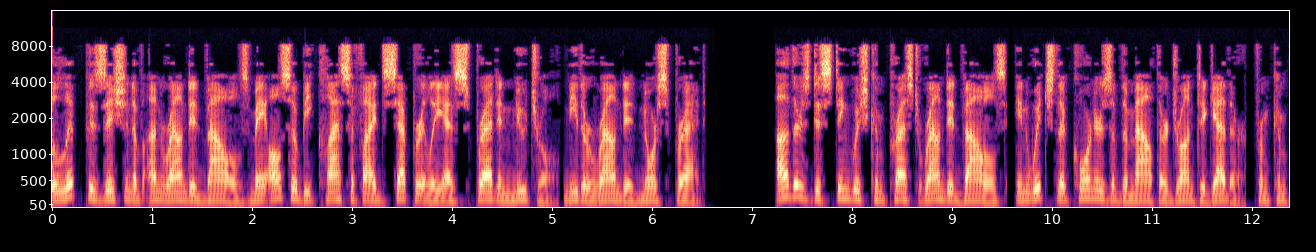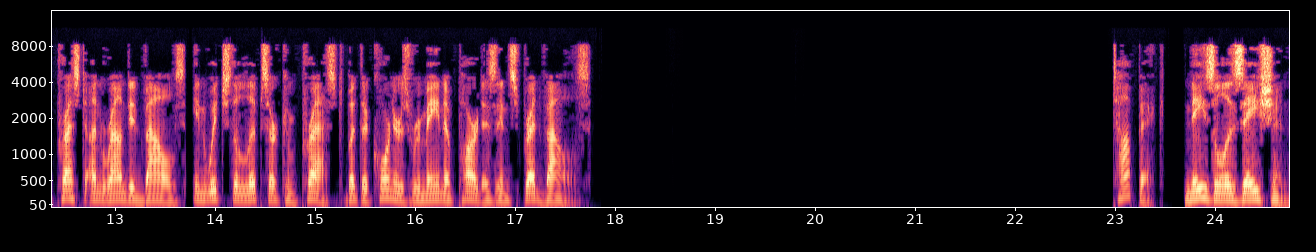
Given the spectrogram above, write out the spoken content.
The lip position of unrounded vowels may also be classified separately as spread and neutral neither rounded nor spread. Others distinguish compressed rounded vowels, in which the corners of the mouth are drawn together, from compressed unrounded vowels, in which the lips are compressed but the corners remain apart as in spread vowels. Nasalization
